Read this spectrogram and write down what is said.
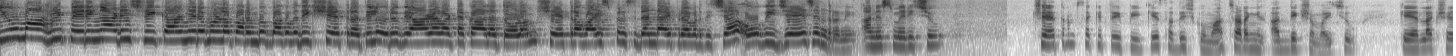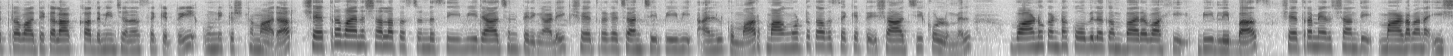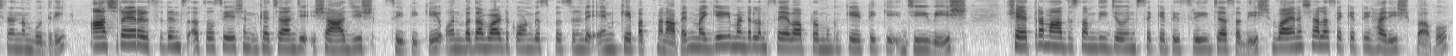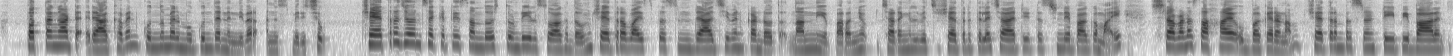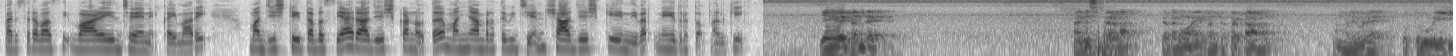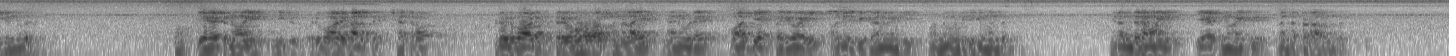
ന്യൂമാഹി പെരിങ്ങാടി ശ്രീ കാഞ്ഞിരമുള്ള പറമ്പ് ഭഗവതി ക്ഷേത്രത്തിൽ ഒരു വ്യാഴവട്ടക്കാലത്തോളം ക്ഷേത്ര വൈസ് പ്രസിഡന്റായി പ്രവർത്തിച്ച ഒ. വിജയചന്ദ്രനെ അനുസ്മരിച്ചു. ക്ഷേത്രം secretary P. K. Satheesh Kumar ചടങ്ങിൽ അധ്യക്ഷം വഹിച്ചു. കേരള ക്ഷേത്രവാദ്യ കലാ academy general secretary Unnikrishna Marar ക്ഷേത്ര വായനശാല president C. V. Rajan Peringadi ക്ഷേത്ര ഖജാൻചി P. V. Anilkumar Mangottukavu secretary Shaji Kollummal Vanukantha Kovilakam ഭാരവാഹി ബി ലിബാസ് ക്ഷേത്രമേൽശാന്തി മാടമന ഈശ്വരൻ നമ്പൂതിരി ആശ്രയ റെസിഡൻസ് അസോസിയേഷൻ ഖജാൻജി ഷാജീഷ് സി ടി കെ ഒൻപതാം ward Congress president N K Padmanabhan Mayyazhi മണ്ഡലം സേവാ പ്രമുഖ് K T K Jeevesh ക്ഷേത്ര മാതൃസമിതി joint secretary Sreeja Satheesh വായനശാല secretary Harish Babu പൊത്തങ്ങാട്ട് Raghavan Kunnummal Mukundan എന്നിവർ അനുസ്മരിച്ചു. ക്ഷേത്ര ജോയിന്റ് സെക്രട്ടറി സന്തോഷ് തുണ്ടിയിൽ സ്വാഗതവും. ക്ഷേത്ര വൈസ് പ്രസിഡന്റ് രാജീവൻ കണ്ടോത്ത് നന്ദിയും പറഞ്ഞു. ചടങ്ങിൽ വെച്ച് ക്ഷേത്രത്തിലെ ചാരിറ്റി ട്രസ്റ്റിന്റെ ഭാഗമായി ശ്രവണ സഹായ ഉപകരണം ക്ഷേത്രം പ്രസിഡന്റ് ടി പി ബാലൻ പരിസരവാസി വാഴയിൽ ജയനെ കൈമാറി. മജീഷ് ടി തപസ്യ രാജേഷ് കണ്ണോത്ത് മഞ്ഞാമ്പ്രത്ത് വിജയൻ ഷാജേഷ് കെ എന്നിവർ നേതൃത്വം നൽകി. അനുസ്മരണ ചടങ്ങുമായി ബന്ധപ്പെട്ടാണ് നമ്മളിവിടെ ഒത്തുകൂടിയിരിക്കുന്നത്. അപ്പോൾ എനിക്ക് ഒരുപാട് കാലത്തെ ക്ഷേത്രം ഇവിടെ ഒരുപാട് എത്രയോ വർഷങ്ങളായി ഞാനിവിടെ വാദ്യ പരിപാടി അവതരിപ്പിക്കാൻ വേണ്ടി വന്നുകൊണ്ടിരിക്കുന്നുണ്ട്. നിരന്തരമായി ജയേട്ടനുമായിട്ട് ബന്ധപ്പെടാറുണ്ട്.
